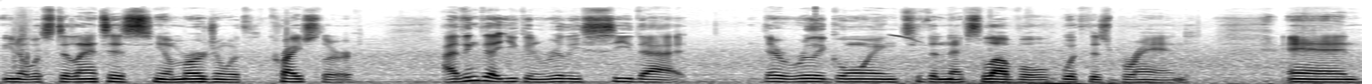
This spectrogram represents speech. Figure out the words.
you know with Stellantis, you know, merging with Chrysler, I think that you can really see that they're really going to the next level with this brand. And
